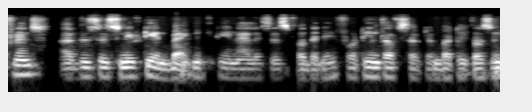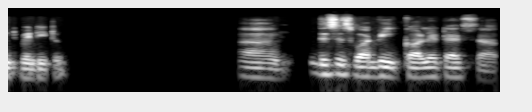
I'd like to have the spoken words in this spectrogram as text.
friends, uh, this is Nifty and Bank Nifty analysis for the day 14th of September 2022. Uh, this is what we call it as uh,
